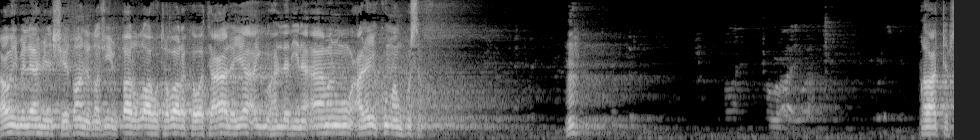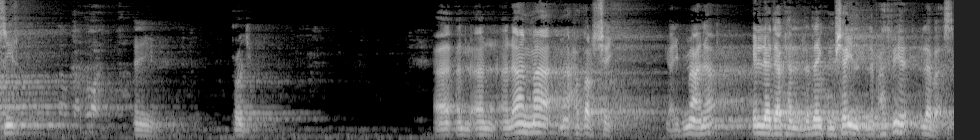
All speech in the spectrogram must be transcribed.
أعوذ بالله من الشيطان الرجيم. قال الله تبارك وتعالى يا أيها الذين آمنوا عليكم أنفسكم. ها؟ قواعد تفسير أي طيب. الآن ما ما حضرت شيء. يعني بمعنى إلا إذا كان لديكم شيء نبحث فيه لا بأس.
